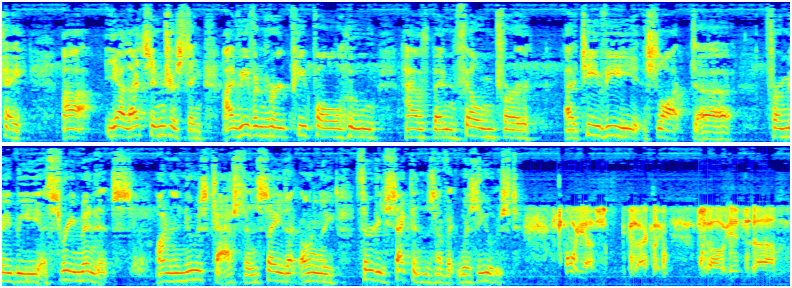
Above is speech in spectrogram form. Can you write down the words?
Okay. Uh, yeah, that's interesting. I've even heard people who have been filmed for a TV slot uh, for maybe three minutes on a newscast and say that only 30 seconds of it was used. Oh yes, exactly. So it's um,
